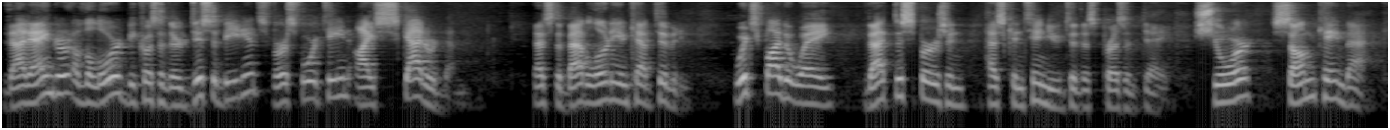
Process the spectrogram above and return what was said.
that anger of the Lord because of their disobedience, verse 14, I scattered them. That's the Babylonian captivity, which, by the way, that dispersion has continued to this present day. Sure, some came back,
